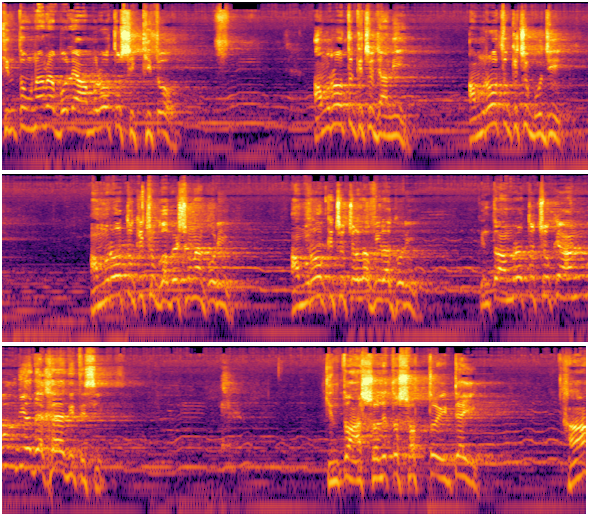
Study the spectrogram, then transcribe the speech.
কিন্তু ওনারা বলে, আমরাও তো শিক্ষিত। আমরাও তো কিছু জানি। আমরাও তো কিছু বুঝি। আমরাও তো কিছু গবেষণা করি, আমরাও কিছু চলাফেরা করি, কিন্তু আমরা তো চোখে আঙ্গুল দিয়ে দেখায় দিতেছি। কিন্তু আসলে তো সত্য এটাই হ্যাঁ?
